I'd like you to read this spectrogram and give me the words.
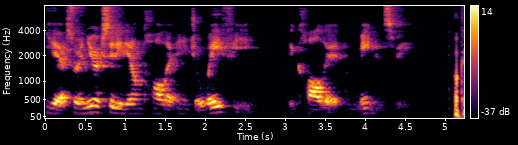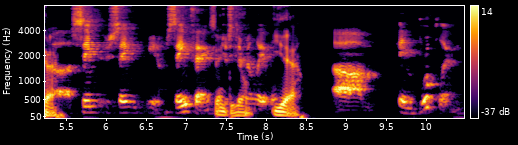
Yeah, so in New York City they don't call it an HOA fee; they call it a maintenance fee. Okay. Uh, same same you know same thing, same just deal. different label. Yeah. Um, in Brooklyn,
